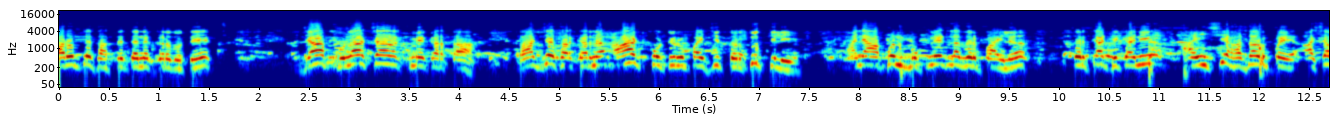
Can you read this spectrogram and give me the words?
आरोप ते सातत्याने करत होते. ज्या पुलाच्या रकमेकरता राज्य सरकारनं आठ कोटी रुपयाची तरतूद केली आणि आपण बुकलेटला जर पाहिलं तर त्या ठिकाणी ऐंशी हजार रुपये अशा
